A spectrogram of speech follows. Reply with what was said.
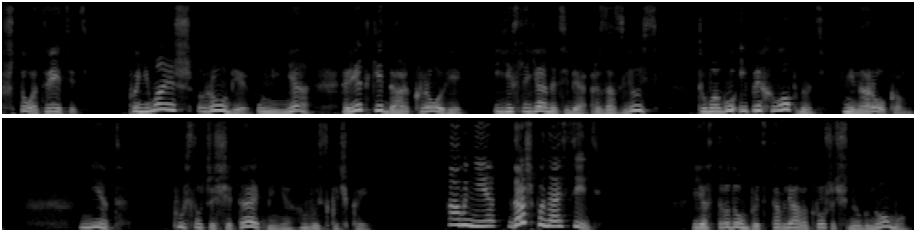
Что ответить? «Понимаешь, Руби, у меня редкий дар крови, и если я на тебя разозлюсь, то могу и прихлопнуть ненароком. Нет, пусть лучше считает меня выскочкой». «А мне дашь поносить?» Я с трудом представляла крошечную гному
